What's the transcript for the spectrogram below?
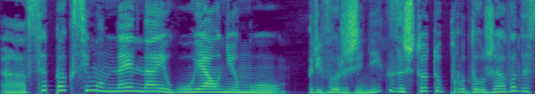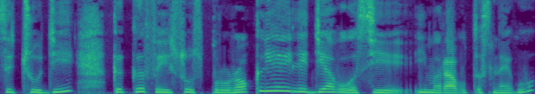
А, все пак Симон не е най-лоялният му привърженик, защото продължава да се чуди какъв е Исус, пророк ли е или дявола си има работа с него.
